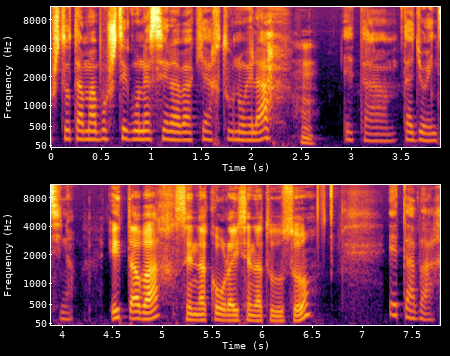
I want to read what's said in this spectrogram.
uste eta ma bostegunez erabaki hartu nuela, hmm. eta, eta joan zina. Eta bar, zendako ora izendatu duzu? Eta bar.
